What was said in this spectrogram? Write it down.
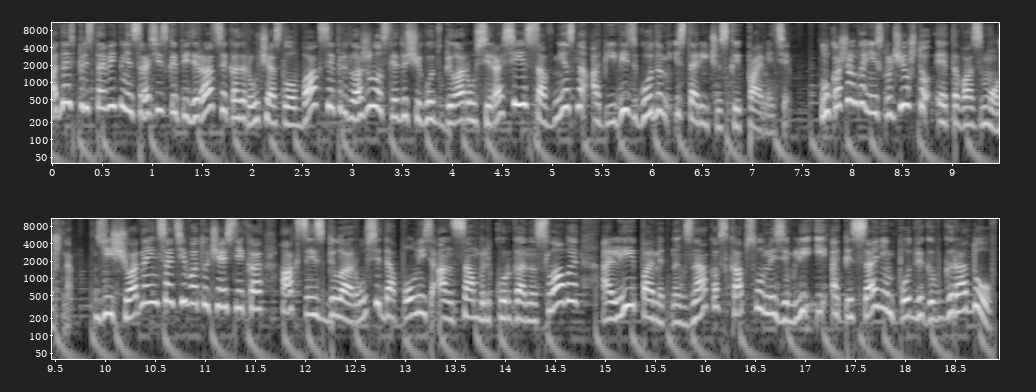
Одна из представительниц Российской Федерации, которая участвовала в акции, предложила следующий год в Беларуси и России совместно объявить годом исторической памяти. Лукашенко не исключил, что это возможно. Еще одна инициатива от участника акции из Беларуси – дополнить ансамбль Кургана Славы аллеи памятных знаков с капсулами земли и описанием подвигов городов,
